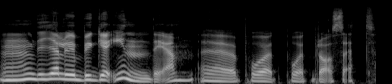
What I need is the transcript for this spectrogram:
Mm, det gäller ju att bygga in det eh, på, ett, på ett bra sätt,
